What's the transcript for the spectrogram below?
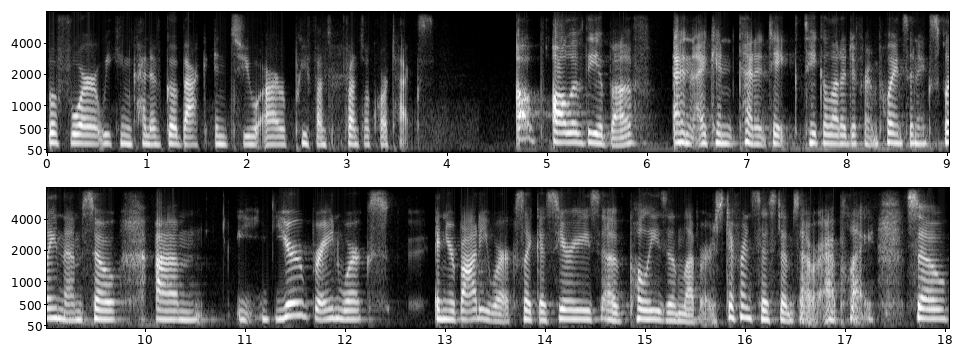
before we can kind of go back into our prefrontal cortex? Oh, all of the above and I can kind of take take a lot of different points and explain them. So um, your brain works and your body works like a series of pulleys and levers, different systems that are at play. So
